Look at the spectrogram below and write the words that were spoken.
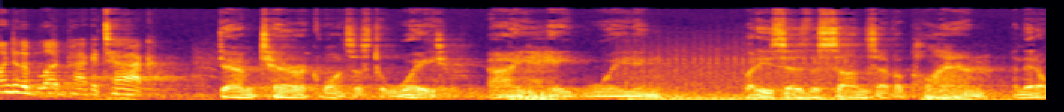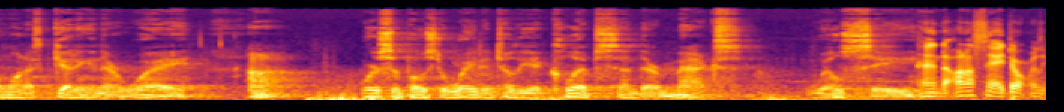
When did the Blood Pack attack? Damn Tarak wants us to wait. I hate waiting. But he says the Suns have a plan, and they don't want us getting in their way. Huh. We're supposed to wait until the Eclipse send their mechs. We'll see. And honestly, I don't really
